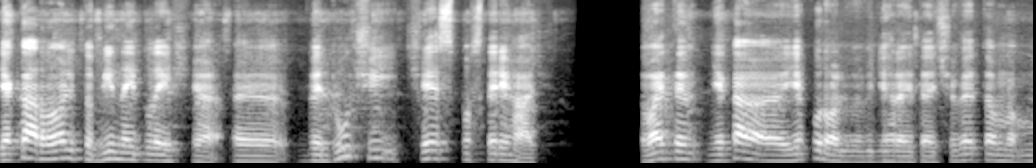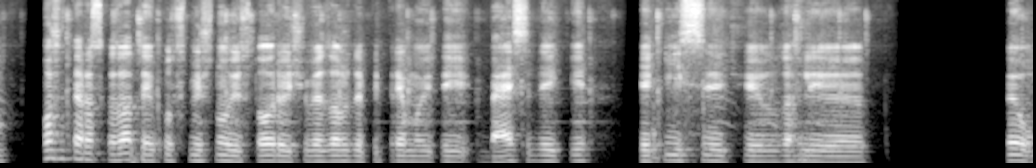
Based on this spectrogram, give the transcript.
Яка роль тобі найближча? Е, ведучий чи спостерігач? Давайте, яка, яку роль ви відіграєте? Чи ви там можете розказати якусь смішну історію, чи ви завжди підтримуєте бесіди, які якісь, е, чи взагалі е, ви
